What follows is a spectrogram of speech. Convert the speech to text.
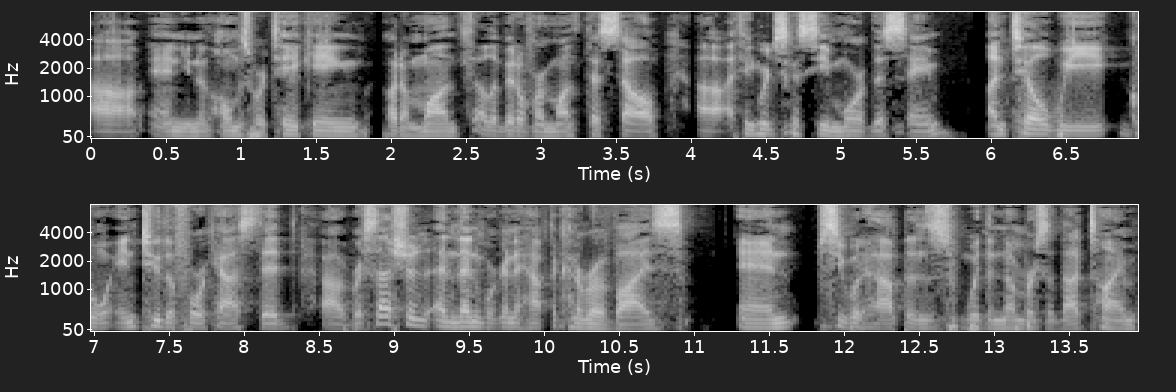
Uh, and you know, homes were taking about a month, a little bit over a month to sell. Uh, I think we're just going to see more of the same until we go into the forecasted uh, recession, and then we're going to have to kind of revise and see what happens with the numbers at that time,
